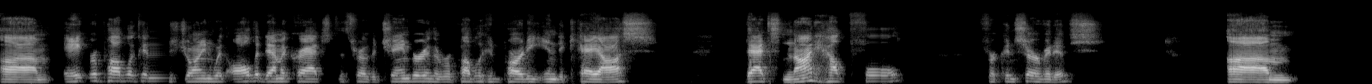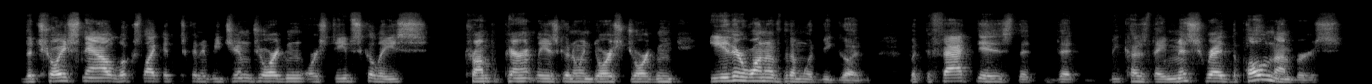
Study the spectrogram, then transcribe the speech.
Um, eight Republicans joined with all the Democrats to throw the chamber and the Republican Party into chaos. That's not helpful for conservatives. Um, the choice now looks like it's going to be Jim Jordan or Steve Scalise. Trump apparently is going to endorse Jordan. Either one of them would be good. But the fact is that that because they misread the poll numbers,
